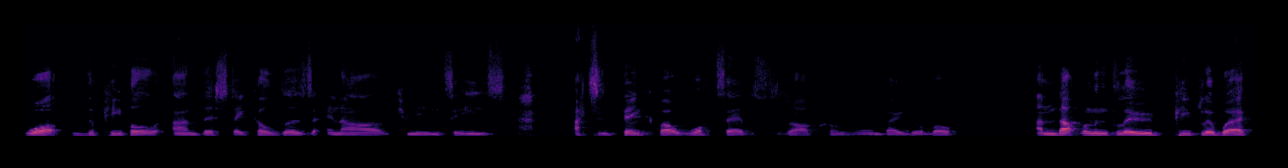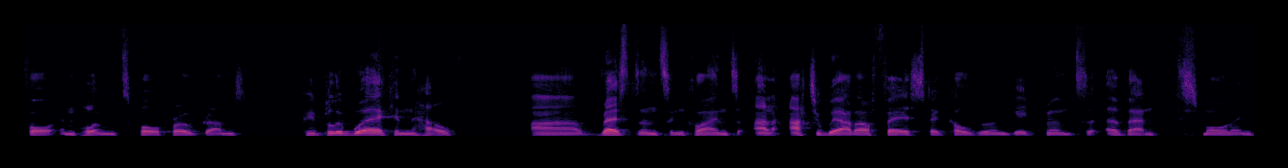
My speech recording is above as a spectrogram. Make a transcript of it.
what the people and the stakeholders in our communities actually think about what services are currently available. And that will include people who work for employment support programs, people who work in health, uh, residents and clients. And actually, we had our first stakeholder engagement event this morning.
